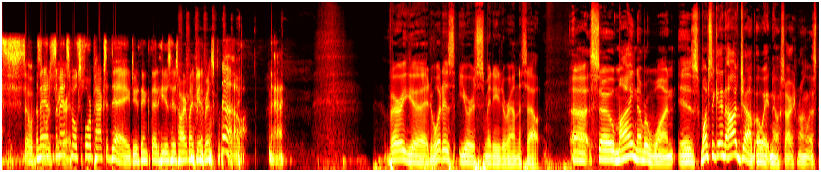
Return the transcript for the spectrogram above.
So The man, were the man smokes four packs a day. Do you think that his his heart might be at risk? No. Nah. Very good. What is yours, Smitty, to round this out? Uh, so my number one is once again Odd Job. Oh wait, no, sorry, wrong list.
